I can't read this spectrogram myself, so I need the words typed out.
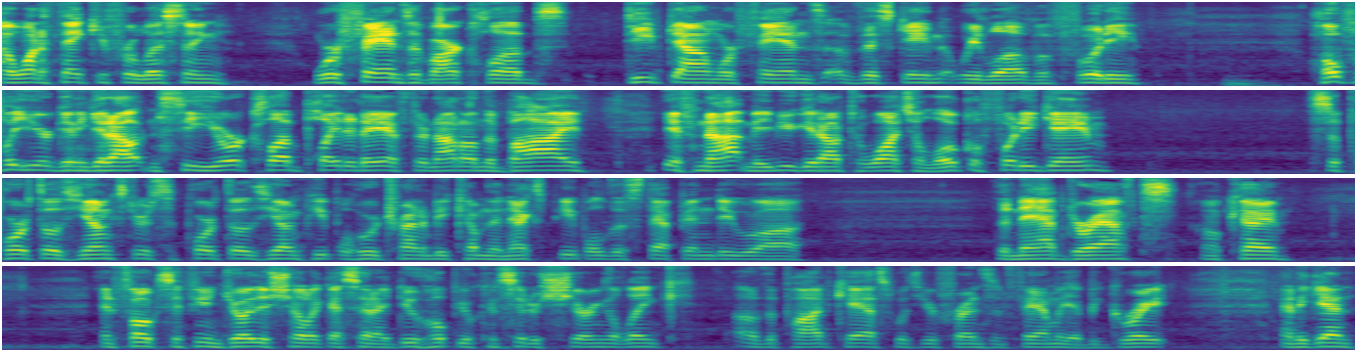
I want to thank you for listening. We're fans of our clubs. Deep down, we're fans of this game that we love of footy. Hopefully, you're going to get out and see your club play today if they're not on the bye. If not, maybe you get out to watch a local footy game. Support those youngsters, support those young people who are trying to become the next people to step into uh, the NAB drafts. Okay. And folks, if you enjoy the show, like I said, I do hope you'll consider sharing the link of the podcast with your friends and family. That'd be great. And again,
